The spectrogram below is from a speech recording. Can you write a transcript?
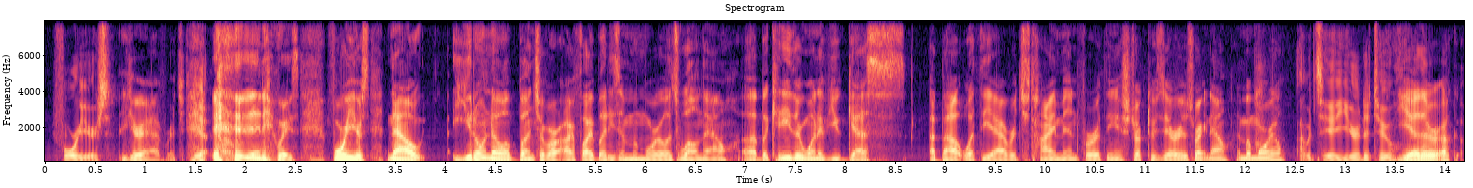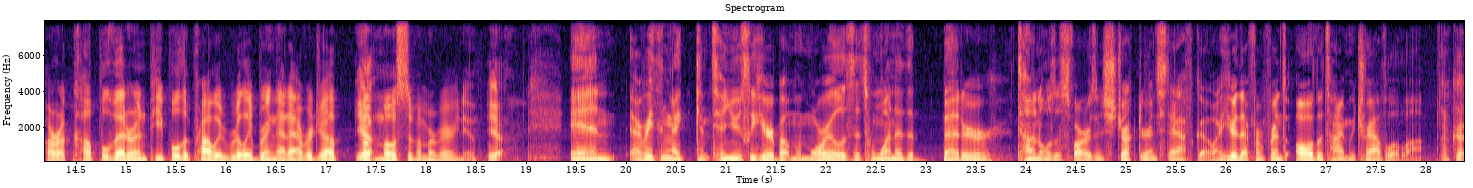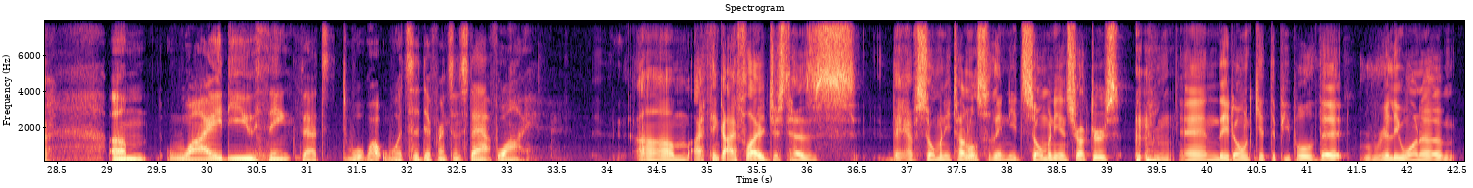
Four years. You're average. Yeah. Anyways, four years. Now, you don't know a bunch of our iFly buddies in Memorial as well now, uh, but can either one of you guess about what the average time in for the instructors area is right now in Memorial? I would say a year to two. Yeah, there are, are a couple veteran people that probably really bring that average up, Yeah. but most of them are very new. Yeah. And everything I continuously hear about Memorial is it's one of the better tunnels as far as instructor and staff go. I hear that from friends all the time who travel a lot. Okay. Um, why do you think that's wh- wh- what's the difference in staff? Why? Um, I think iFly just has they have so many tunnels, so they need so many instructors, and they don't get the people that really want to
